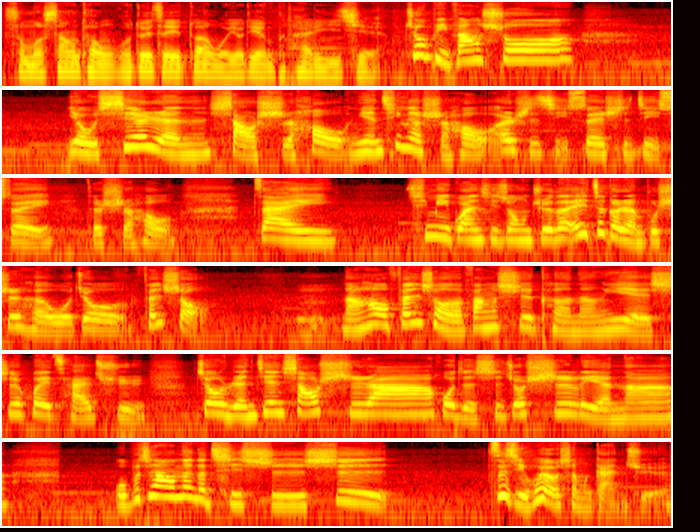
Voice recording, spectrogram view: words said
什么伤痛？我对这一段我有点不太理解。就比方说，有些人小时候、年轻的时候，二十几岁、十几岁的时候，在亲密关系中觉得，哎，这个人不适合，我就分手。然后分手的方式可能也是会采取就人间消失啊，或者是就失联呐。我不知道那个其实是自己会有什么感觉。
